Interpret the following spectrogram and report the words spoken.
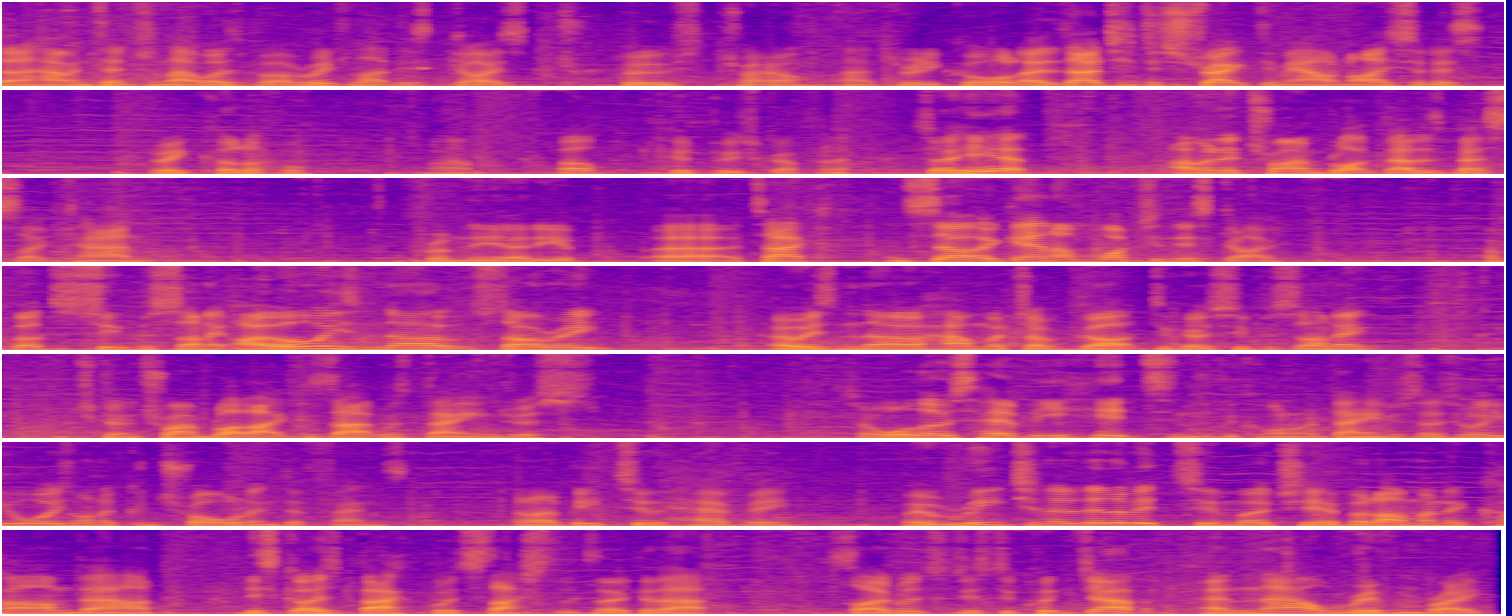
Don't know how intentional that was, but I really like this guy's boost trail. That's really cool. It's actually distracting me how nice it is. Very colourful. Um, oh, good boost grab from there. So here, I'm going to try and block that as best as I can from the early uh, attack. And so again, I'm watching this guy. I've got the supersonic. I always know, sorry, I always know how much I've got to go supersonic. I'm just going to try and block that because that was dangerous. So all those heavy hits into the corner are dangerous. That's what you always want to control in defense. Don't want to be too heavy. We're reaching a little bit too much here, but I'm going to calm down. This guy's backwards slash, look at that. Sideways, just a quick jab, and now rhythm break.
